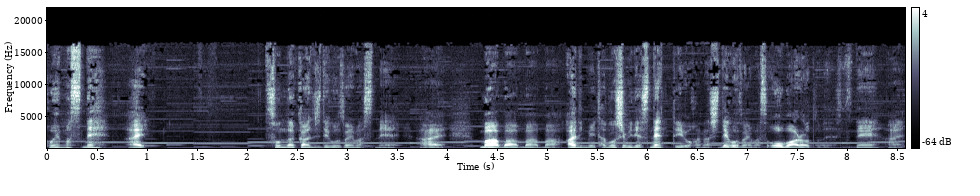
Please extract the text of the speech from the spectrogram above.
超えますね。はい。そんな感じでございますね。はい。まあまあまあまあ、アニメ楽しみですねっていうお話でございます。オーバーロードですね。はい。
